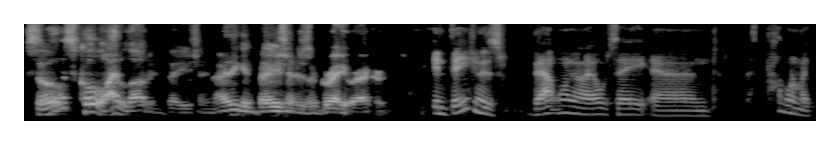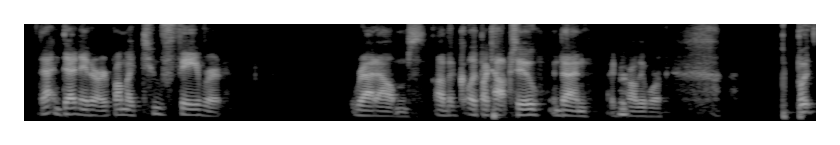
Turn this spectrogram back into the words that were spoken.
So it was cool. I love Invasion. I think Invasion is a great record. Invasion is that one I would say, and that's probably one of my that and Detonator are probably my two favorite Ratt albums. Uh, like my top two, and then I'd Mm-hmm. probably work. But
